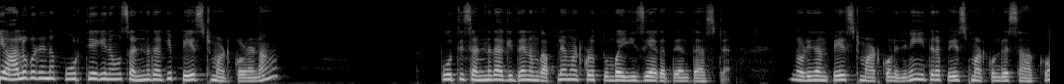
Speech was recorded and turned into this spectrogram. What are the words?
ಈ ಆಲೂಗಡ್ಡೆನ ಪೂರ್ತಿಯಾಗಿ ನಾವು ಸಣ್ಣದಾಗಿ ಪೇಸ್ಟ್ ಮಾಡ್ಕೊಳ್ಳೋಣ. ಪೂರ್ತಿ ಸಣ್ಣದಾಗಿದ್ದರೆ ನಮ್ಗೆ ಅಪ್ಲೈ ಮಾಡ್ಕೊಳ್ಳೋಕೆ ತುಂಬ ಈಸಿ ಆಗುತ್ತೆ ಅಂತ ಅಷ್ಟೆ. ನೋಡಿ, ನಾನು ಪೇಸ್ಟ್ ಮಾಡ್ಕೊಂಡಿದ್ದೀನಿ. ಈ ಥರ ಪೇಸ್ಟ್ ಮಾಡಿಕೊಂಡ್ರೆ ಸಾಕು.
